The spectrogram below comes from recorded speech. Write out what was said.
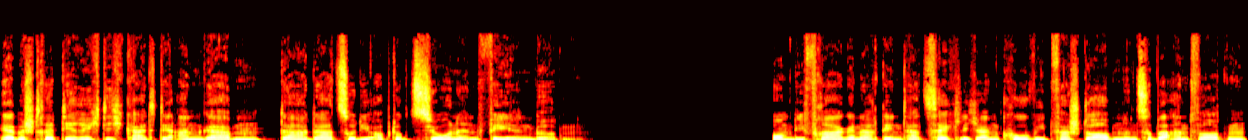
Er bestritt die Richtigkeit der Angaben, da dazu die Obduktionen fehlen würden. Um die Frage nach den tatsächlich an Covid Verstorbenen zu beantworten,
